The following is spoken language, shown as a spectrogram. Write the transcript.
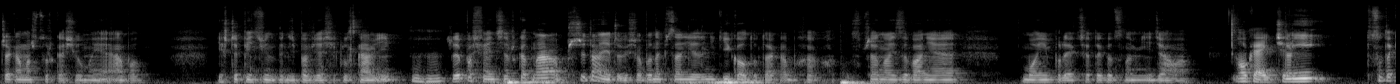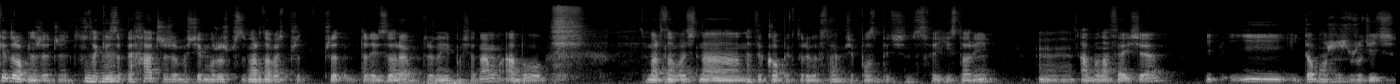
czekam aż córka się umyje, albo jeszcze 5 minut będzie bawiła się kluckami, Mhm. żeby poświęcić na przykład na przeczytanie czegoś, albo napisanie linijki kodu, tak? Albo przeanalizowanie w moim projekcie tego, co nam nie działa. Okej, czyli To są takie drobne rzeczy. To są Mhm. takie zapychacze, że właściwie możesz zmarnować przed, przed telewizorem, którego nie posiadam, albo zmarnować na, na wykopie, którego staram się pozbyć z swojej historii, mm, albo na fejsie. I, i, I to możesz wrzucić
